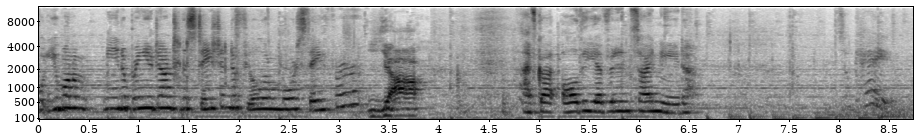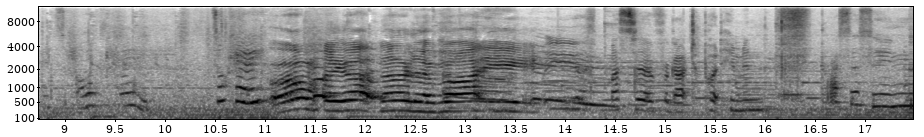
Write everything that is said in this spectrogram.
What, you want me to bring you down to the station to feel a little more safer? Yeah. I've got all the evidence I need. It's okay. It's okay. It's okay. Oh my god, another body! I must have forgot to put him in processing.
